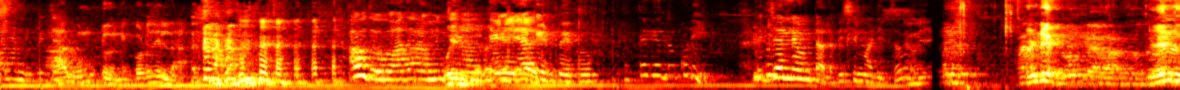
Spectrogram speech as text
ಆರುಂಟು ಹಾಲು ಉಂಟು ನೀವು ಕೊಡುದಿಲ್ಲ. ಹೌದು ಅದರ ಮುಂಚೆ ನಾನು ತೆಗೆದು ಯಾಕೆ ಇಡಬೇಕು ತೆಗೆದು ಕುಡಿ. ಫ್ರಿಜ್ಜಲ್ಲೇ ಉಂಟಲ್ಲ ಬಿಸಿ ಮಾಡಿದ್ದು? ಅಂಡಿ ಏನು?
